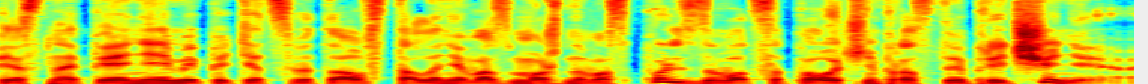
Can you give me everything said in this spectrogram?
Песнопениями пяти цветов стало невозможно воспользоваться по очень простой причине.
